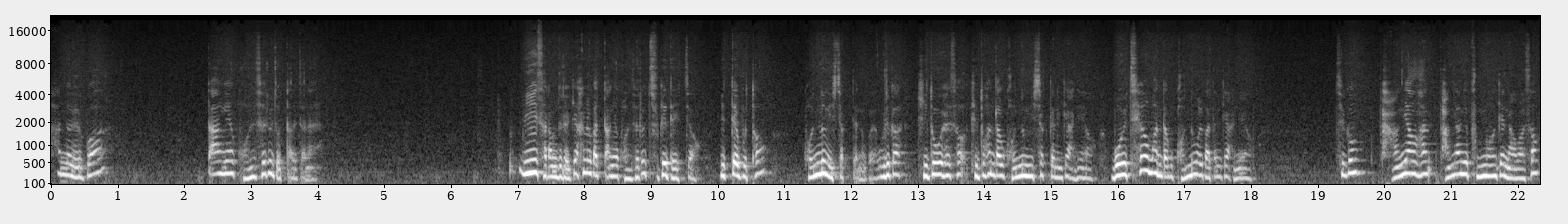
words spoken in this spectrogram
하늘과 땅의 권세를 줬다 그러잖아요. 이 사람들에게 하늘과 땅의 권세를 주게 됐죠. 이때부터 권능이 시작되는 거예요. 우리가 기도해서 기도한다고 권능이 시작되는 게 아니에요. 뭘 체험한다고 권능을 받은 게 아니에요. 지금 방향한 방향이 분명하게 나와서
